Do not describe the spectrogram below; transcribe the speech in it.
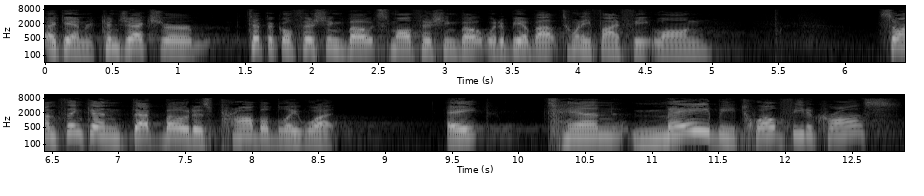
again, conjecture, typical fishing boat, small fishing boat, would it be about 25 feet long? So I'm thinking that boat is probably what? 8, 10, maybe 12 feet across?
